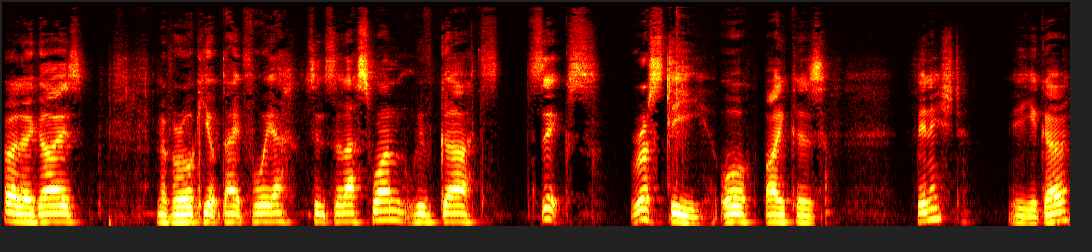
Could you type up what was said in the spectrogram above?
Right there guys, another Orky update for you. Since the last one, we've got six rusty Ork bikers finished. Here you go.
